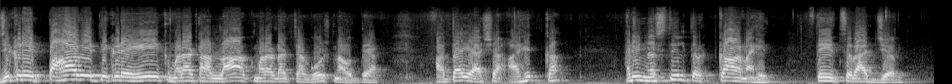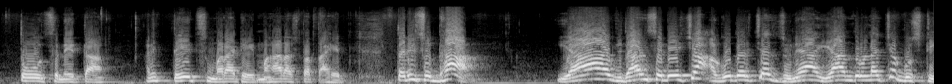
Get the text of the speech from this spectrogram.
जिकडे पहावे तिकडे एक मराठा लाख मराठाच्या घोषणा होत्या. आता या अशा आहेत का? आणि नसतील तर का नाहीत? तेच राज्य तोच नेता आणि तेच मराठे महाराष्ट्रात आहेत. तरी सुद्धा या विधानसभेच्या अगोदरच्या जुन्या या आंदोलनाच्या गोष्टी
